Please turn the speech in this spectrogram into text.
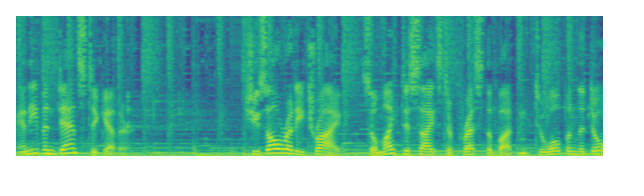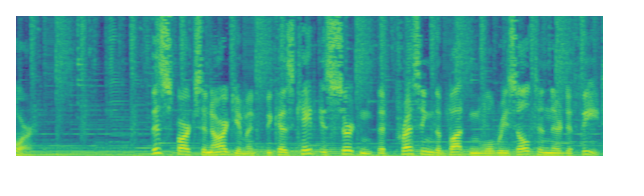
and even dance together. She's already tried, so Mike decides to press the button to open the door. This sparks an argument because Kate is certain that pressing the button will result in their defeat,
